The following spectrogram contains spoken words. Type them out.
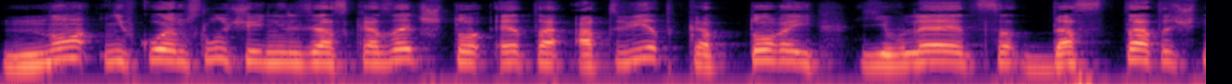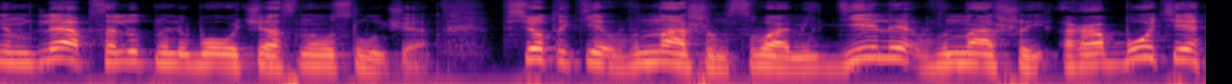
Но ни в коем случае нельзя сказать, что это ответ, который является достаточным для абсолютно любого частного случая. Все-таки в нашем с вами деле, в нашей работе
